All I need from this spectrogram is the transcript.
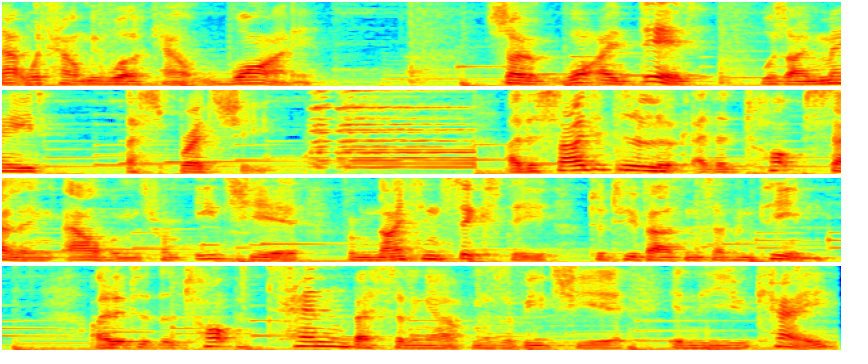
that would help me work out why. So what I did was I made a spreadsheet. I decided to look at the top selling albums from each year from 1960 to 2017 I looked at the top 10 best selling albums of each year in the UK,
